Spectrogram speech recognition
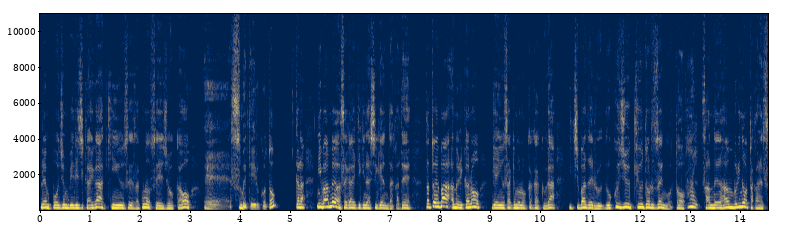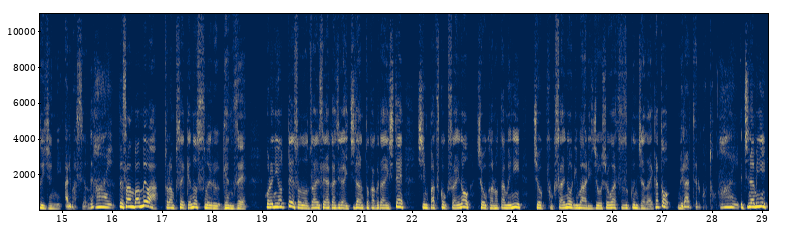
連邦準備理事会が金融政策の正常化を、えー、進めていること。から2番目は世界的な資源高で、例えばアメリカの原油先物価格が1バレル69ドル前後と、3年半ぶりの高値水準にありますよね。はい、で、3番目はトランプ政権の進める減税。これによってその財政赤字が一段と拡大して、新発国債の消化のために長期国債の利回り上昇が続くんじゃないかと見られていること。はい、ちなみに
